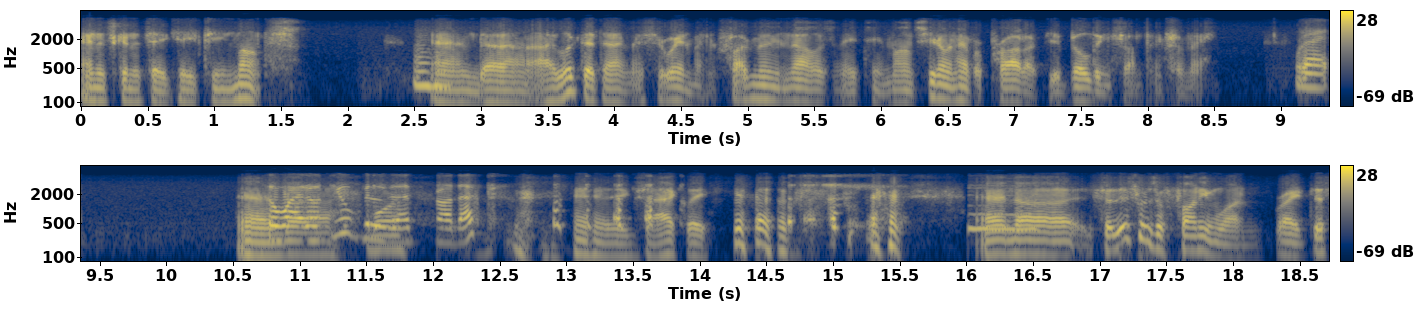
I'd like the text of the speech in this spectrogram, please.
and it's going to take 18 months." Mhm. And uh, I looked at that and I said, "Wait a minute, five million dollars in 18 months? You don't have a product. You're building something for me." Right. And, so why uh, don't you build more- that product? exactly. and uh, so this was a funny one, right? This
